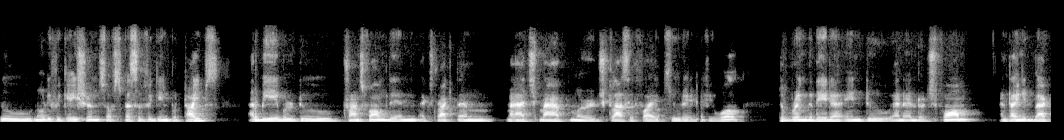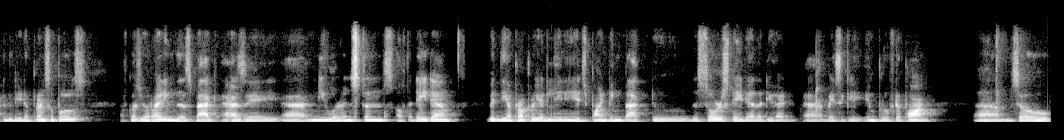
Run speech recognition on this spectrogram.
to notifications of specific input types and be able to transform them, extract them, match, map, merge, classify, curate, if you will, to bring the data into an enriched form and tying it back to the data principles. Of course, you're writing this back as a uh, newer instance of the data with the appropriate lineage pointing back to the source data that you had uh, basically improved upon. Um, so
